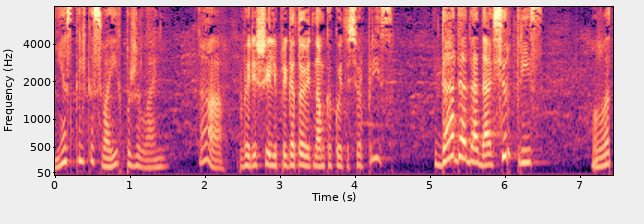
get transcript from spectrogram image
несколько своих пожеланий. А, вы решили приготовить нам какой-то сюрприз? Да-да-да-да, сюрприз. Вот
